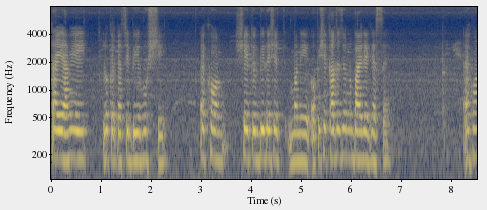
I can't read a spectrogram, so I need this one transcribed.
তাই আমি এই লোকের কাছে বিয়ে বসছি। এখন সে তো বিদেশে মানে অফিসের কাজের জন্য বাইরে গেছে। এখন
